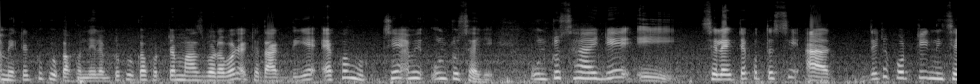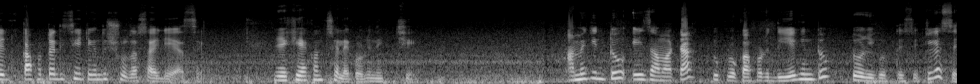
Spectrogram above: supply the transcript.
আমি একটা টুকরো কাপড় নিলাম। টুকরো কাপড়টা মাছ বরাবর একটা দাগ দিয়ে এখন হচ্ছে আমি উল্টো সাইডে উল্টো সাইডে এই সেলাইটা করতেছি আর যেটা পট্টির নিচের কাপড়টা দিচ্ছি এটা কিন্তু সোজা সাইডে আছে। রেখে এখন সেলাই করে নিচ্ছি। আমি কিন্তু এই জামাটা টুকরো কাপড় দিয়ে কিন্তু তৈরি করতেছি, ঠিক আছে?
